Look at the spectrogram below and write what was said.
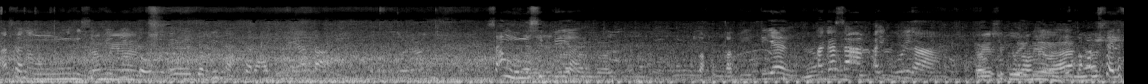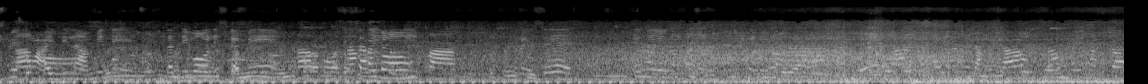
Asan ang munisipyo Ano yan? dito? Eh, gabi na. Sarado na yata. Saan munisipyo yan? Bako Cavite yan. Taga saan kay kuya? Presi po kami. Dito kami sa Lesbos ang ID namin eh. Nandimolis kami. Tapos, sa itong ipat. Preses. Yun na yun ang ano. Lockdown. Saan ba yung nagka...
